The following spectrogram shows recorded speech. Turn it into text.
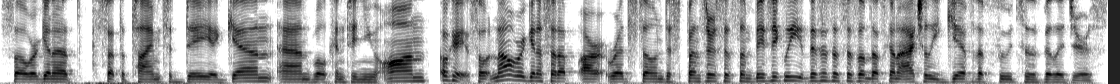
So we're gonna set the time today again and we'll continue on. Okay, so now we're gonna set up our redstone dispenser system. Basically, this is a system that's gonna actually give the food to the villagers.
